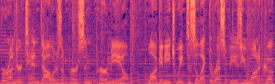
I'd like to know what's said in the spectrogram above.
for under $10 a person per meal. Log in each week to select the recipes you want to cook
